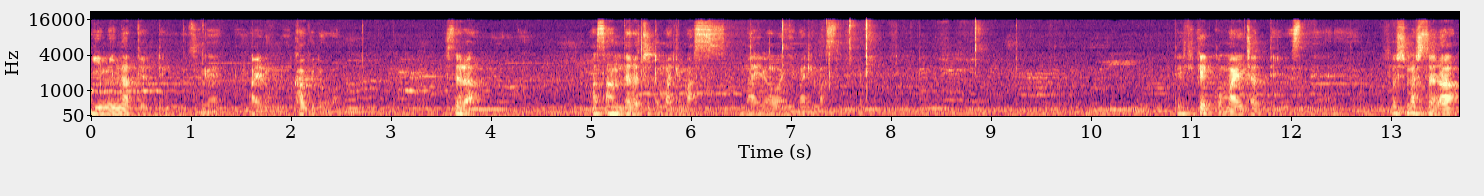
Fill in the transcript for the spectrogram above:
気味になってるっていうんですね。アイロンの角度が。そしたら挟んだらちょっと巻きます。前側に巻きます。結構巻いちゃっていいですね。そうしましたら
